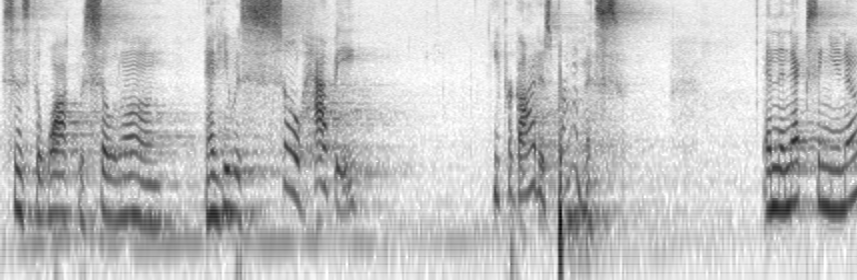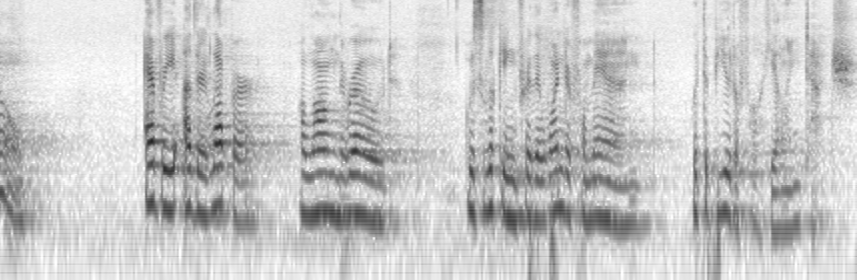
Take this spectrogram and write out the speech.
since the walk was so long, and he was so happy, he forgot his promise. And the next thing you know, every other leper along the road was looking for the wonderful man with the beautiful healing touch.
